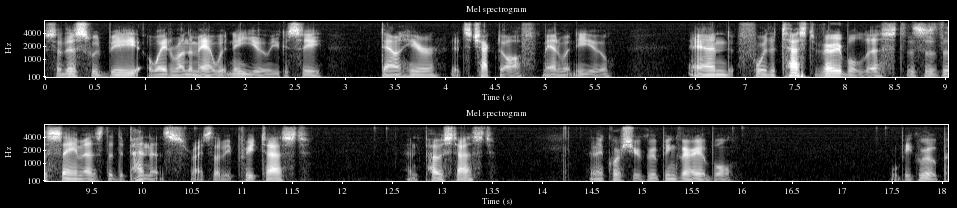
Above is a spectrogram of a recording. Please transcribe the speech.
So this would be a way to run the Mann-Whitney U. You can see down here it's checked off, Mann-Whitney U. And for the test variable list, this is the same as the dependence, right? So that'd be pre-test and post-test. And of course your grouping variable will be group.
